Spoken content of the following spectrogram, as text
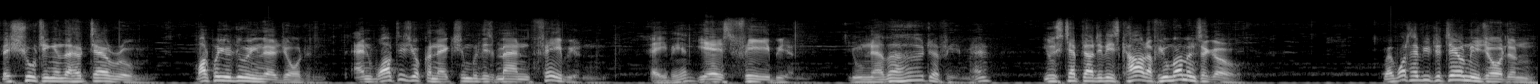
the shooting in the hotel room. What were you doing there, Jordan? And what is your connection with this man, Fabian? Fabian? Yes, Fabian. You never heard of him, eh? You stepped out of his car a few moments ago. Well, what have you to tell me, Jordan?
